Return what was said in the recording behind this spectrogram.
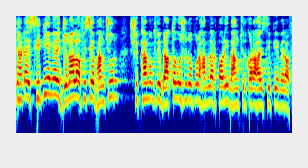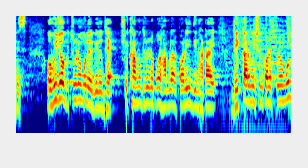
দিনহাটায় সিপিএম এর জোনাল অফিসে ভাঙচুর। শিক্ষামন্ত্রী ব্রাত্য বসুর ওপর হামলার পরই ভাঙচুর করা হয় সিপিএম এর অফিস। অভিযোগ তৃণমূলের বিরুদ্ধে। শিক্ষামন্ত্রীর ওপর হামলার পরই দিনহাটায় ধিক্কার মিছিল করে তৃণমূল।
